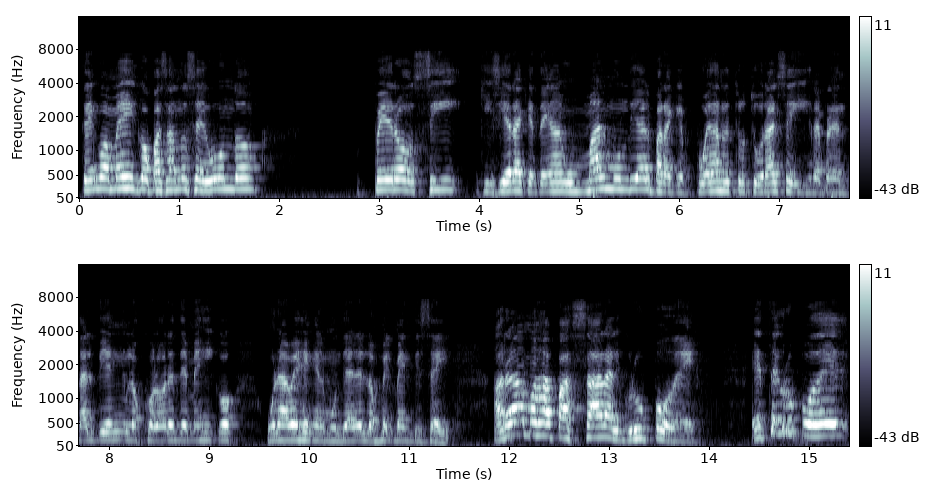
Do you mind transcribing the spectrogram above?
Tengo a México pasando segundo, pero sí quisiera que tengan un mal mundial para que puedan reestructurarse y representar bien los colores de México una vez en el mundial del 2026. Ahora vamos a pasar al grupo D. Este grupo D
